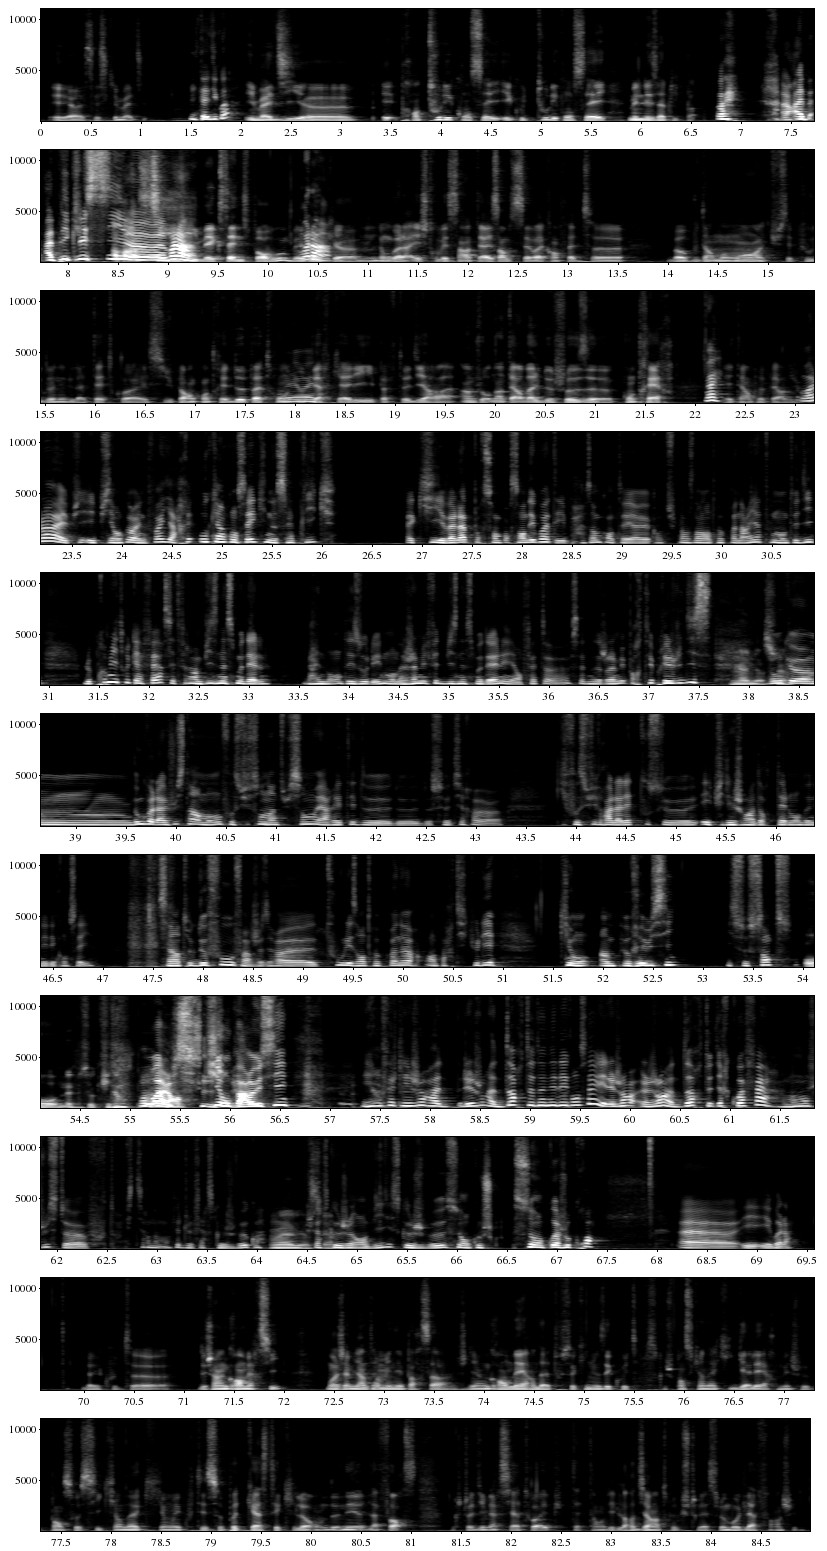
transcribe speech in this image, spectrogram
et euh, c'est ce qu'il m'a dit. Il t'a dit quoi? Il m'a dit euh, et prends tous les conseils, écoute tous les conseils, mais ne les applique pas. Ouais. Alors applique-les si, Ah bah, euh, si, voilà. il make sense pour vous, mais Voilà. donc, euh, donc voilà. Et je trouvais ça intéressant parce que c'est vrai qu'en fait, euh, bah, au bout d'un moment, euh, tu sais plus où donner de la tête, quoi. Et si tu peux rencontrer deux patrons Ouais, ouais. hyper quali, ils peuvent te dire à un jour d'intervalle de choses contraires, Ouais. et t'es un peu perdu. Voilà, et puis, et puis encore une fois, il n'y a aucun conseil qui ne s'applique, qui est valable pour 100% des boîtes. Et par exemple, quand tu te lances dans l'entrepreneuriat, tout le monde te dit le premier truc à faire, c'est de faire un business model. Bah non, désolé, nous on n'a jamais fait de business model et en fait, euh, ça nous a jamais porté préjudice. Ouais, bien sûr. Donc, euh, donc voilà, juste à un moment, il faut suivre son intuition et arrêter de, de- de se dire euh, qu'il faut suivre à la lettre tout ce que. Et puis les gens adorent tellement donner des conseils. C'est un truc de fou. Enfin, je veux dire, euh, tous les entrepreneurs en particulier qui ont un peu réussi, ils se sentent Oh, même ceux qui n'ont pas ou alors réussi. qui n'ont pas réussi. Et en fait, les gens, les gens adorent te donner des conseils. Les gens, les gens adorent te dire quoi faire. À un moment, juste, euh, de dire, non, mais en fait, je vais faire ce que je veux, quoi. Ouais, Je vais faire ce que j'ai envie, ce que je veux, ce en, que je- ce en quoi je crois. Euh, et, et voilà. Bah écoute, euh, déjà un grand merci. Moi, j'aime bien terminer par ça. Je dis un grand merde à tous ceux qui nous écoutent, parce que je pense qu'il y en a qui galèrent, mais je pense aussi qu'il y en a qui ont écouté ce podcast et qui leur ont donné de la force. Donc, je te dis merci à toi, et puis peut-être tu as envie de leur dire un truc. Je te laisse le mot de la fin, Julie.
